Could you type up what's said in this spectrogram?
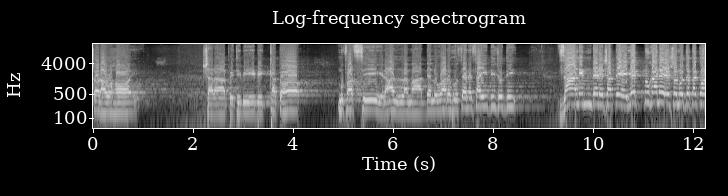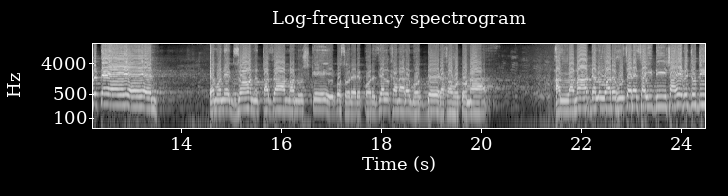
চড়াও হয়। সারা পৃথিবী বিখ্যাত মুফাসির আল্লামা দেলোয়ার হোসেন সাইদি যদি জালিমদের সাথে একটুখানের সমঝোতা করতেন এমন একজন তাজা মানুষকে বছরের পর জেলখানার মধ্যে রাখা হতো না। আল্লামা দেলোয়ার হোসেন সাইদি সাহেব যদি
